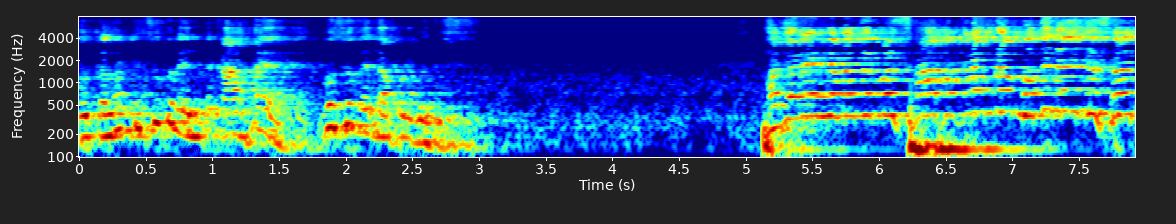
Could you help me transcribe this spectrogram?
আবু তাল্লাহ কিছু করে ইন্তেকাল হয়, গোসলে দাপন করিস ফজরের নামাজের পর সাহাবাকরামরা মদিনায় গেছেন।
